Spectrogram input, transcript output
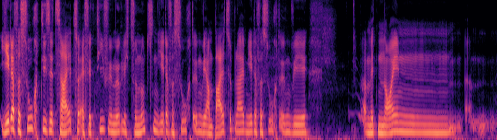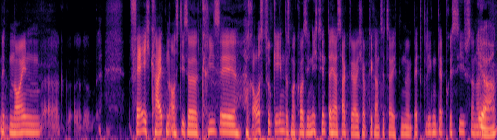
jeder versucht, diese Zeit so effektiv wie möglich zu nutzen. Jeder versucht, irgendwie am Ball zu bleiben. Jeder versucht, irgendwie äh, mit neuen, äh, mit neuen äh, Fähigkeiten aus dieser Krise herauszugehen, dass man quasi nicht hinterher sagt, ja, ich habe die ganze Zeit, ich bin nur im Bett gelegen, depressiv, sondern ja.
